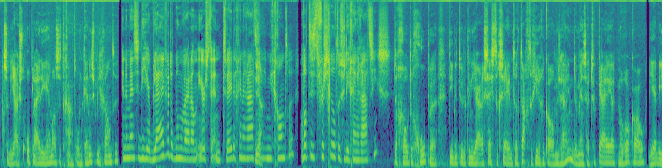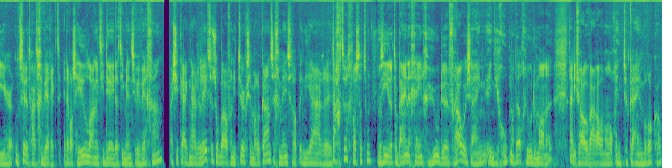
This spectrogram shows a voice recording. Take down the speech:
als ze de juiste opleiding hebben als het gaat om kennismigranten. En de mensen die hier blijven, dat noemen wij dan eerste en tweede generatie migranten. Wat is het verschil tussen die generaties? De grote groepen die natuurlijk in de jaren 60, 70, 80 hier gekomen zijn. De mensen uit Turkije, uit Marokko, die hebben hier ontzettend hard gewerkt. En er was heel lang het idee dat die mensen weer weggaan. Als je kijkt naar de leeftijdsopbouw van die Turkse en Marokkaanse gemeenschap in de jaren 80 was dat toen. Dan zie je dat er bijna geen gehuwde vrouwen zijn in die groep, maar wel gehuwde mannen. Nou, die vrouwen waren allemaal nog in Turkije en Marokko.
